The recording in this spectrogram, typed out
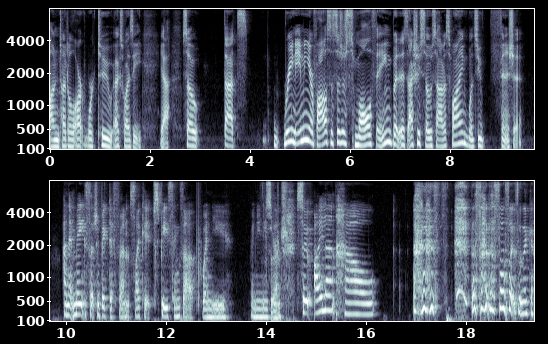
untitled artwork two, X Y Z. Yeah, so that's renaming your files is such a small thing, but it's actually so satisfying once you finish it. and it makes such a big difference. Like it speeds things up when you when you need them. So i learned how that's, that sounds like something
